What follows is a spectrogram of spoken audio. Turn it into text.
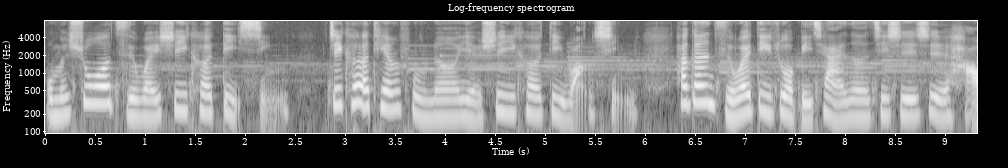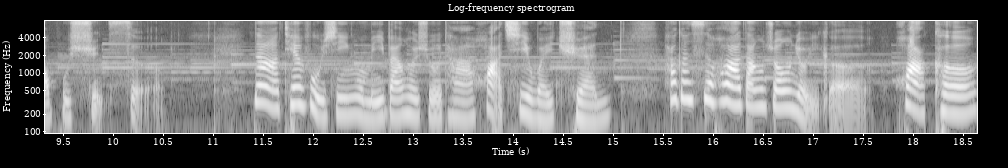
我们说紫微是一颗地星。这颗天府呢，也是一颗帝王星，它跟紫微帝座比起来呢，其实是毫不逊色。那天府星，我们一般会说它化气为权，它跟四化当中有一个化科，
